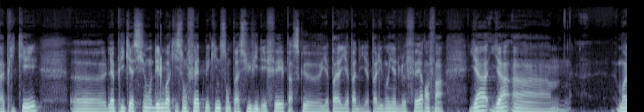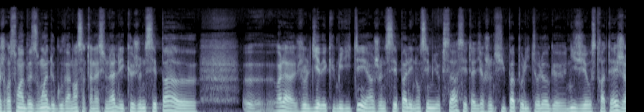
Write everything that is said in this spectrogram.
appliquées, l'application des lois qui sont faites mais qui ne sont pas suivies des faits parce qu'il n'y a, pas, les moyens de le faire. Enfin, il y a, y a un... Moi, je ressens un besoin de gouvernance internationale et que je ne sais pas euh, voilà, je le dis avec humilité, hein, je ne sais pas l'énoncer mieux que ça, c'est-à-dire que je ne suis pas politologue euh, ni géostratège,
